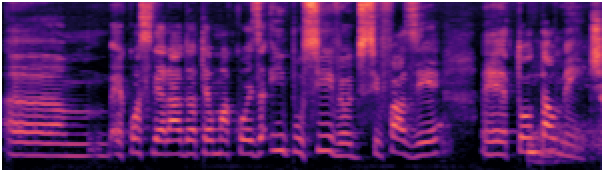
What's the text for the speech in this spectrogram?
uh, é considerado até uma coisa impossível de se fazer é, totalmente.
